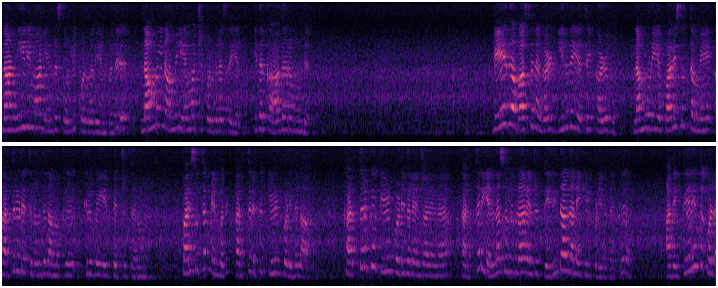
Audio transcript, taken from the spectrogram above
நான் நீதிமான் என்று சொல்லிக் கொள்வது என்பது நம்மை நாமே ஏமாற்றிக் கொள்கிற செயல். இதற்கு ஆதாரம் உண்டு. வேத வசனங்கள் இருதயத்தை கழுவும். நம்முடைய பரிசுத்தமே கர்த்தரிடத்திலிருந்து நமக்கு கிருபையை பெற்றுத்தரும். பரிசுத்தம் என்பது கர்த்தருக்கு கீழ்ப்படிதல் ஆகும். கர்த்தருக்கு கீழ்ப்படிதல் என்றால் என்ன? கர்த்தர் என்ன சொல்லுகிறார் என்று தெரிந்தால் தானே கீழ்ப்படிவதற்கு? அதை தெரிந்து கொள்ள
